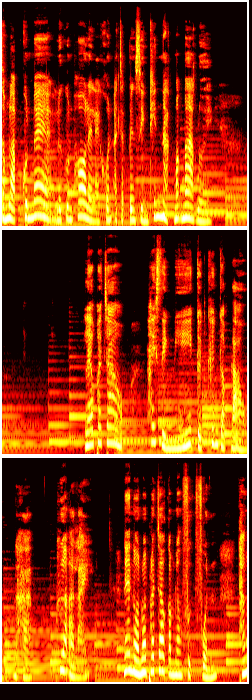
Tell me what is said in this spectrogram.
สำหรับคุณแม่หรือคุณพ่อหลาย ๆ คนอาจจะเป็นสิ่งที่หนักมาก ๆ เลย แล้วพระเจ้า ให้สิ่งนี้เกิดขึ้นกับเรานะคะ เพื่ออะไร แน่นอนว่าพระเจ้ากำลังฝึกฝน ทั้ง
